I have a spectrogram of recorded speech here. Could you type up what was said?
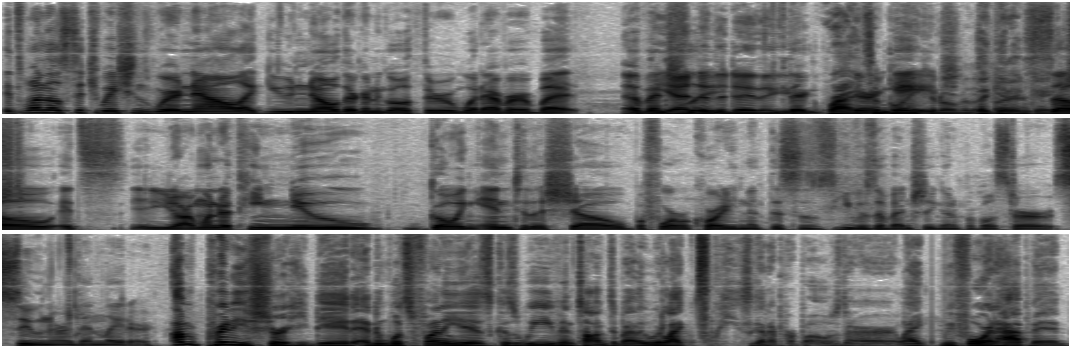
It's one of those situations where now, like, you know, they're going to go through whatever, but At the eventually, end of the day, they- they're, Right. they're a blanket engaged. over the They get engaged. So it's you know I wonder if he knew going into the show before recording that this is he was eventually going to propose to her sooner than later. I'm pretty sure he did. And what's funny is because we even talked about it, we were like, he's gonna propose to her, like before it happened.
